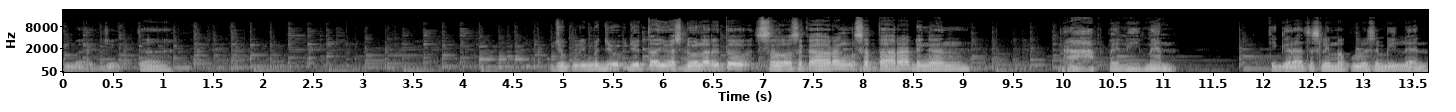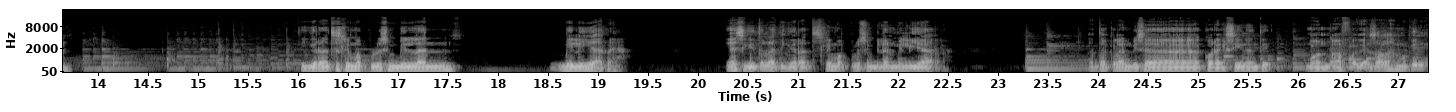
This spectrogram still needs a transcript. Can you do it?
5 juta. 75 juta US dollar itu sekarang setara dengan berapa nih men? 359 359 miliar ya? Ya segitulah 359 miliar. Atau kalian bisa koreksi nanti mohon maaf agak salah. Mungkin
